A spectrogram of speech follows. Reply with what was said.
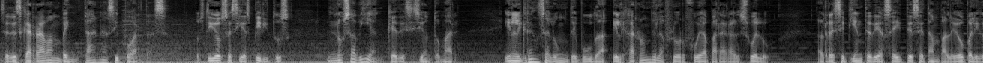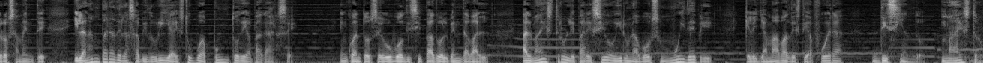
se desgarraban ventanas y puertas. Los dioses y espíritus no sabían qué decisión tomar. En el gran salón de Buda el jarrón de la flor fue a parar al suelo. El recipiente de aceite se tambaleó peligrosamente y la lámpara de la sabiduría estuvo a punto de apagarse. En cuanto se hubo disipado el vendaval, al maestro le pareció oír una voz muy débil que le llamaba desde afuera, diciendo, Maestro.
